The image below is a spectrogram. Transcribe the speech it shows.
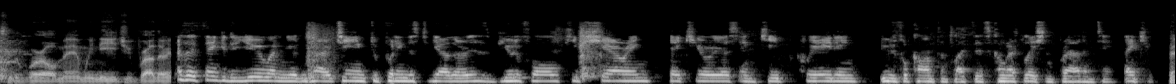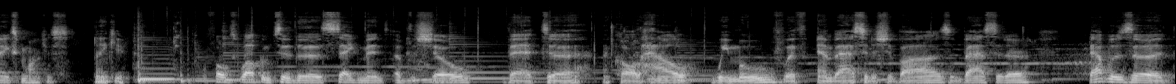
to the world, man. We need you, brother. As I thank you to you and your entire team for putting this together. It is beautiful. Keep sharing, stay curious, and keep creating beautiful content like this. Congratulations, Brad and team. Thank you. Thanks, Marcus. Thank you. Folks, welcome to the segment of the show that uh, I call How We Move with Ambassador Shabazz. Ambassador, that was a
